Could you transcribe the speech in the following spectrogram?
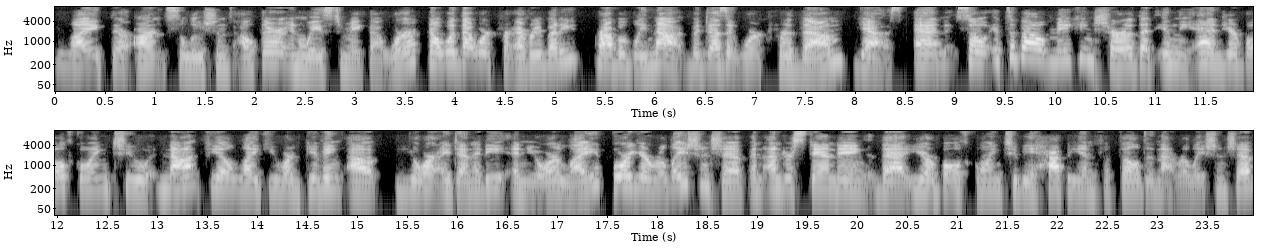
like there aren't solutions out there and ways to make that work. Now, would that work for everybody? Probably not. But does it work for them? Yes. And so it's about making sure that in the end, you're both going to not feel like you are giving up your identity and your life for your relationship and understanding that you're both going to be happy and fulfilled in that relationship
